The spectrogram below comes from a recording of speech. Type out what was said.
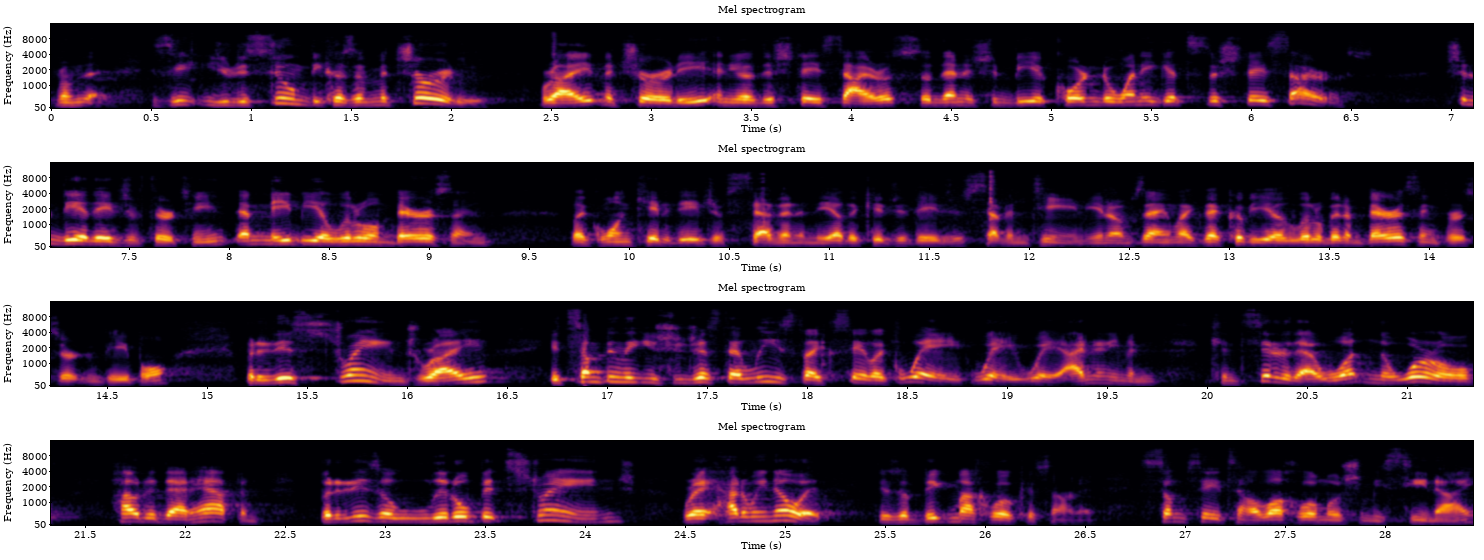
From the, see, you'd assume because of maturity right? Maturity, and you have the Shtei Se'aros, so then it should be according to when he gets the Shtei Se'aros. Shouldn't be at the age of 13. That may be a little embarrassing. Like one kid at the age of seven and the other kid at the age of 17. You know what I'm saying? Like that could be a little bit embarrassing for certain people. But it is strange, right? It's something that you should just at least like say like, wait, wait, wait. I didn't even consider that. What in the world? How did that happen? But it is a little bit strange, right? How do we know it? There's a big machlokas on it. Some say it's halach lo Moshe Sinai,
